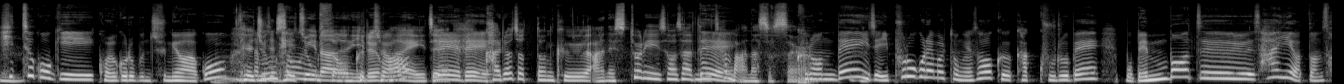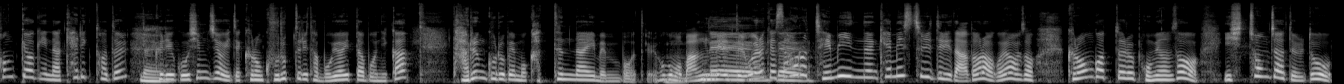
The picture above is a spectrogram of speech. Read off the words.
히트곡이 걸그룹은 중요하고 음. 이제 대중성이라는 대중성? 이름하에 이제 네, 네. 가려졌던 그 안에 스토리 스토리 서사들이 네. 참 많았었어요. 그런데 이제 이 프로그램을 통해서 그 각 그룹의 뭐 멤버들 사이의 어떤 성격이나 캐릭터들 네. 그리고 심지어 이제 그런 그룹들이 다 모여 있다 보니까 다른 그룹의 뭐 같은 나이 멤버들 혹은 뭐 음. 막내들 네, 뭐 이렇게 네. 서로 재미있는 chemistry들이 나더라고요. 그래서 그런 것들을 보면서 이 시청자들도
